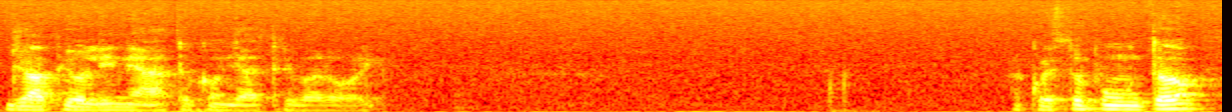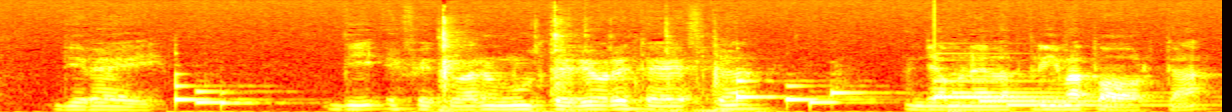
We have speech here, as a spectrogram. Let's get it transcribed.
Già più allineato con gli altri valori. A questo punto direi di effettuare un ulteriore test. Andiamo nella prima porta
